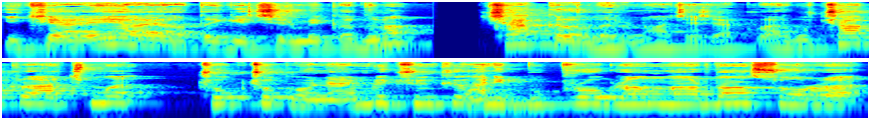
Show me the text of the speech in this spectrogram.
hikayeyi hayata geçirmek adına çakralarını açacaklar. Bu çakra açma çok çok önemli çünkü hani bu programlardan sonra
